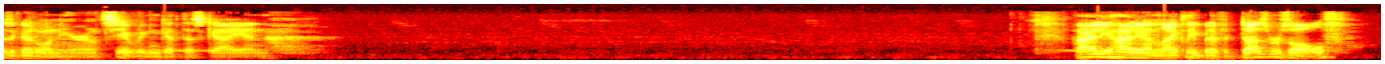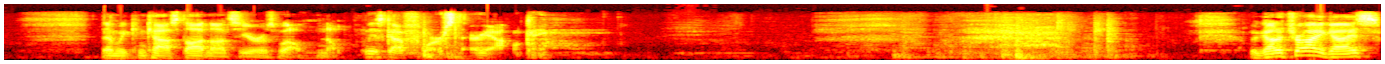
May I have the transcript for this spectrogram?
Is a good one here. Let's see if we can get this guy in. Highly, highly unlikely, but if it does resolve, then we can cast Thought-Knot Seer as well. No, he's got force there. Yeah, okay. We got to try, guys.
